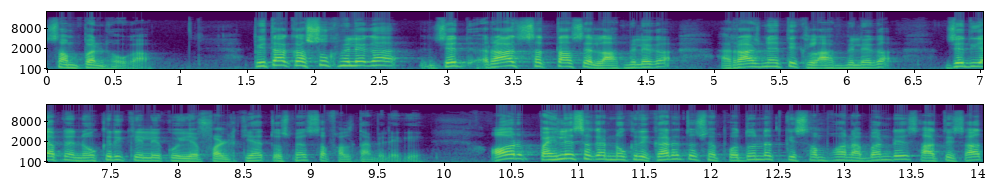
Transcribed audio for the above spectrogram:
संपन्न होगा। पिता का सुख मिलेगा, जद राज सत्ता से लाभ मिलेगा, राजनीतिक लाभ मिलेगा। यदि आपने नौकरी के लिए कोई एफर्ट किया तो उसमें सफलता मिलेगी। और पहले से अगर नौकरी करें तो उसमें पदोन्नत की संभावना बन रही साथ ही साथ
